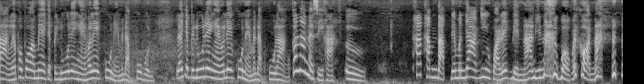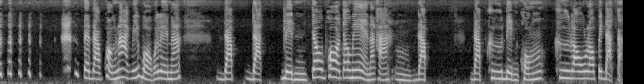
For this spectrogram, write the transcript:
ล่าง แล้วพ่อพ่อแม่จะไปรู้ได้ไง ว่าเลขคู่ไหนมันดับคู่บน แล้วจะไปรู้ได้ไงว่าเลขคู่ไหนมันดับคู่ล่าง ก็นั่นน่ะสิคะเออ ถ้าทำดับเนี่ยมันยากยิ่งกว่าเลขเด่นนะนี้นาบอกไว้ก่อนนะ แต่ดับของนาคนี้บอกไว้เลยนะ ดับดักเด่นเจ้าพ่อเจ้าแม่นะคะ อืม ดับ ดับคือเด่นของคือเราเราไปดักอะ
